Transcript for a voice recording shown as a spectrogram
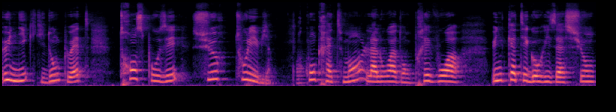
unique qui donc peut être transposé sur tous les biens. concrètement, la loi donc prévoit une catégorisation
